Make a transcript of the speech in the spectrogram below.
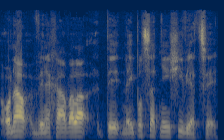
ona vynechávala ty nejpodstatnější věci,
